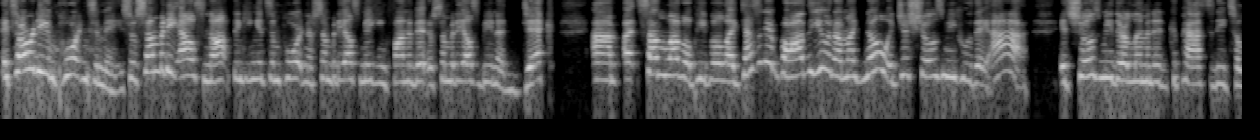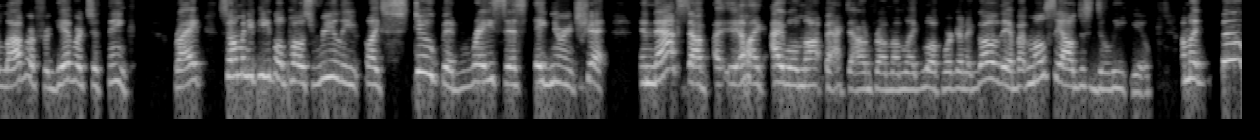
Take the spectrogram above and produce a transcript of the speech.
it's already important to me. So somebody else not thinking it's important, or somebody else making fun of it, or somebody else being a dick, um, at some level, people like, doesn't it bother you? And I'm like, no, it just shows me who they are. It shows me their limited capacity to love or forgive or to think. Right? So many people post really like stupid, racist, ignorant shit and that stuff uh, like i will not back down from. I'm like look we're gonna go there but mostly i'll just delete you. I'm like boop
